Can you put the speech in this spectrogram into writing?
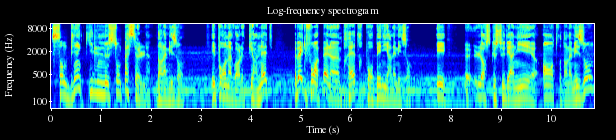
sentent bien qu'ils ne sont pas seuls dans la maison. Et pour en avoir le cœur net, eh ben, ils font appel à un prêtre pour bénir la maison. Et lorsque ce dernier entre dans la maison,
